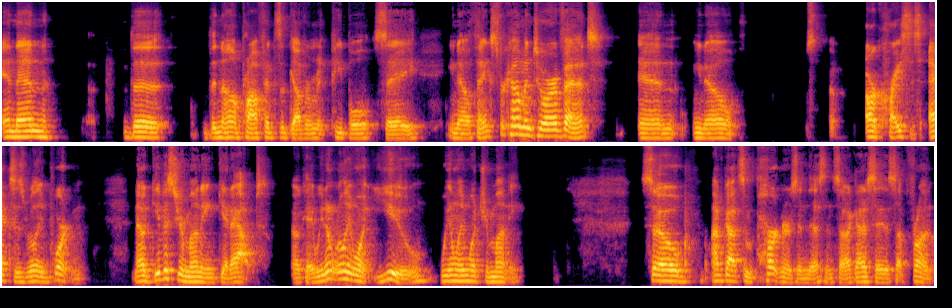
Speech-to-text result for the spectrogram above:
and then the the nonprofits, the government people say, you know, thanks for coming to our event, and you know, our crisis X is really important. Now give us your money and get out. Okay, we don't really want you, we only want your money. So I've got some partners in this, and so I got to say this up front.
